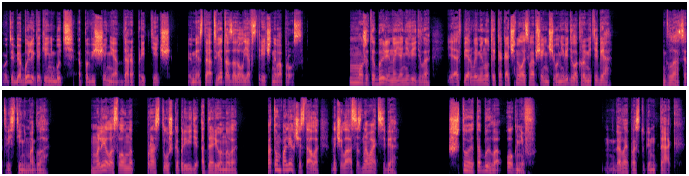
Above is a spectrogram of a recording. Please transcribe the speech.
«У тебя были какие-нибудь оповещения от дара предтеч?» Вместо ответа задал я встречный вопрос. «Может, и были, но я не видела. Я в первые минуты, как очнулась, вообще ничего не видела, кроме тебя». Глаз отвести не могла. Млела, словно простушка при виде одаренного. Потом полегче стало, начала осознавать себя. Что это было, Огнев? Давай поступим так.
